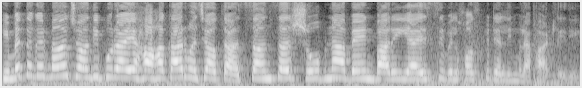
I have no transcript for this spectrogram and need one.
હિંમતનગરમાં ચાંદીપુરાએ હાહાકાર મચાવતા સાંસદ શોભનાબેન બારૈયાએ સિવિલ હોસ્પિટલની મુલાકાત લીધી.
